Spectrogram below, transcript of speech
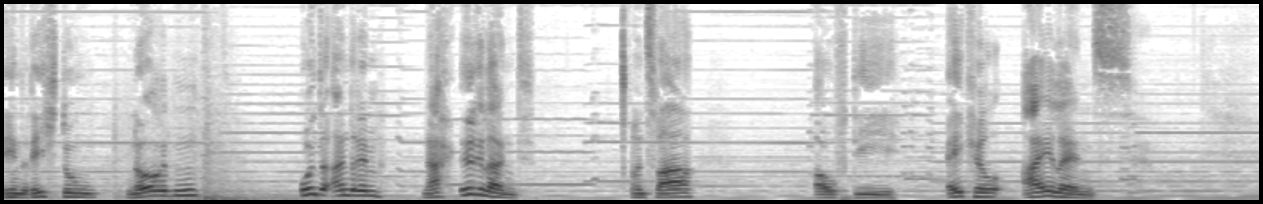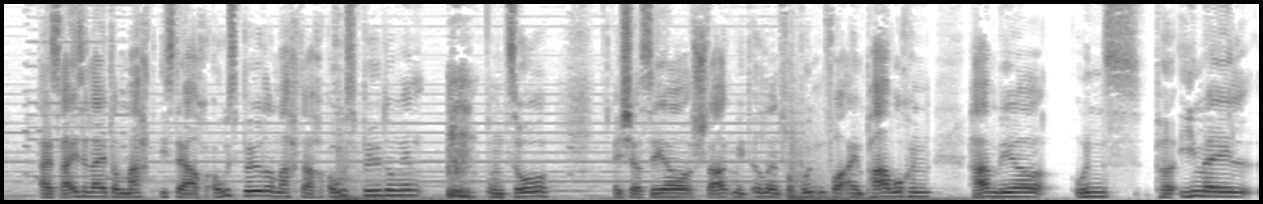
in Richtung Norden, unter anderem nach Irland. Und zwar auf die Achill Islands. Als Reiseleiter macht, ist er auch Ausbilder, macht auch Ausbildungen und so ist er sehr stark mit Irland verbunden. Vor ein paar Wochen haben wir uns per E-Mail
